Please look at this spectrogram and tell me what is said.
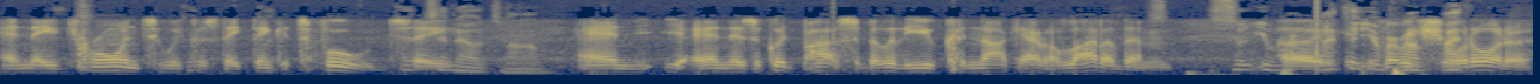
and they drawn to it because they think it's food. See, know, Tom. And and there's a good possibility you can knock out a lot of them so uh, in very prob- short I, order.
